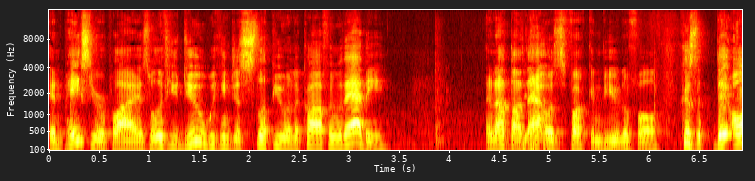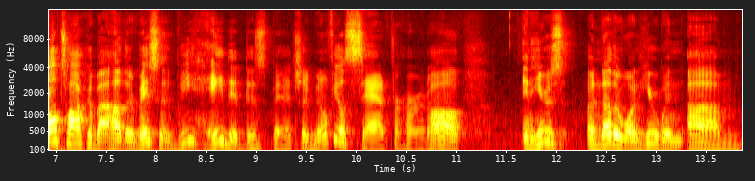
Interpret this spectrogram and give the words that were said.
And Pacey replies, "Well, if you do, we can just slip you in the coffin with Abby." And I thought that was fucking beautiful because they all talk about how they're basically we hated this bitch, like we don't feel sad for her at all. And here's another one here when um,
